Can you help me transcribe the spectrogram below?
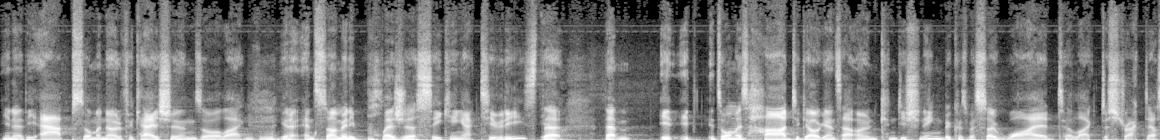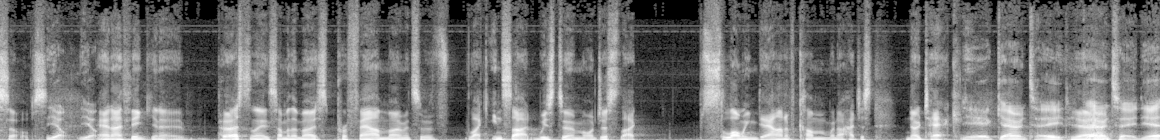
you know the apps or my notifications or like Mm-hmm. you know and so many pleasure seeking activities that that it, it it's almost hard to go against our own conditioning because we're so wired to like distract ourselves. Yep, yep. And I think you know personally some of the most profound moments of like insight, wisdom, or just like slowing down have come when I had just no tech. Yeah, guaranteed. Yeah. Guaranteed. Yeah,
